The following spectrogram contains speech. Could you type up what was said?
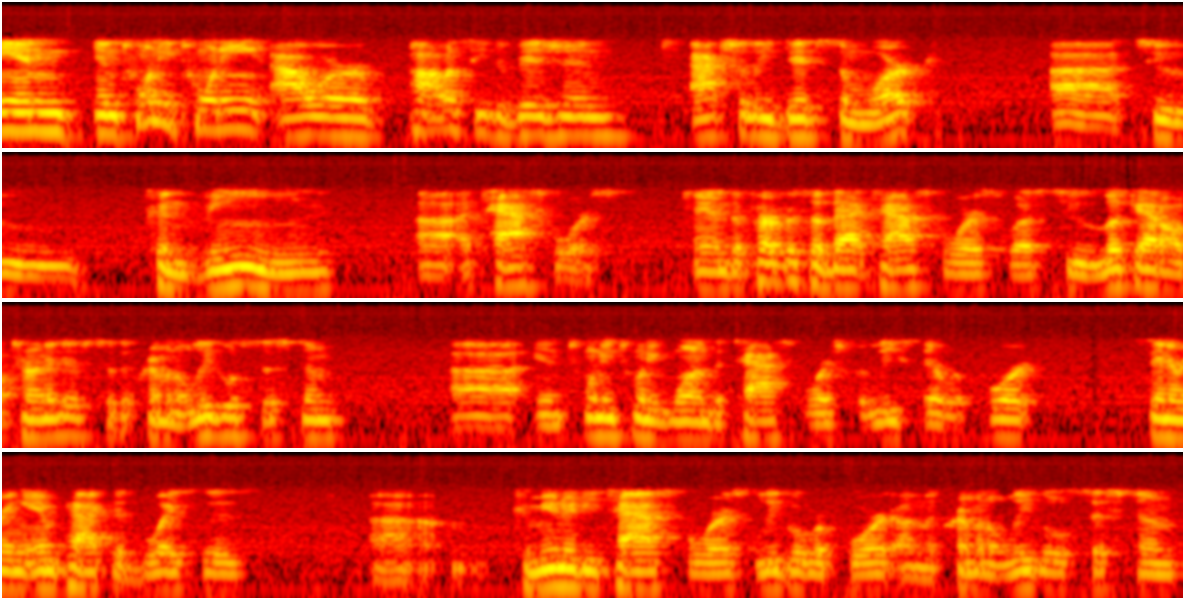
In, in 2020, our policy division actually did some work uh, to convene uh, a task force. And the purpose of that task force was to look at alternatives to the criminal legal system. Uh, in 2021, the task force released their report centering impacted voices um, Community Task Force legal report on the criminal legal system,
